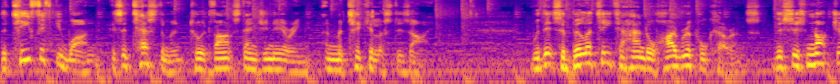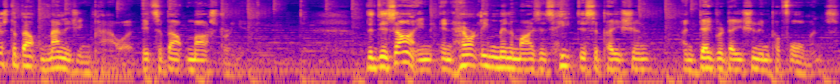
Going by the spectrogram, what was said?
The T51 is a testament to advanced engineering and meticulous design. With its ability to handle high ripple currents, this is not just about managing power, it's about mastering it. The design inherently minimizes heat dissipation and degradation in performance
